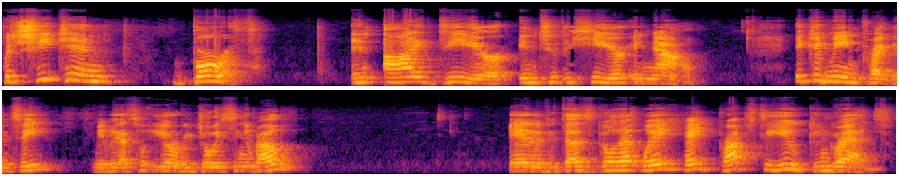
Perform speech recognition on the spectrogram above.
But she can birth an idea into the here and now. It could mean pregnancy. Maybe that's what you're rejoicing about. And if it does go that way, hey, props to you. Congrats.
